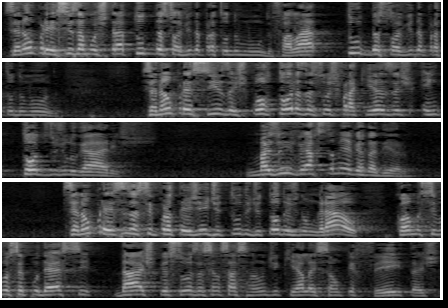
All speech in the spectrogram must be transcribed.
Você não precisa mostrar tudo da sua vida para todo mundo, falar tudo da sua vida para todo mundo. Você não precisa expor todas as suas fraquezas em todos os lugares. Mas o inverso também é verdadeiro. Você não precisa se proteger de tudo, de todos num grau, como se você pudesse dar às pessoas a sensação de que elas são perfeitas,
